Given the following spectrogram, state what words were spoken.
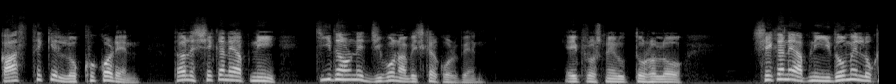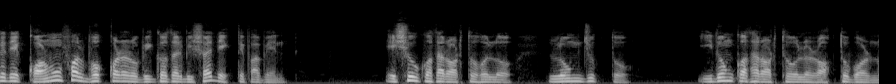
কাছ থেকে লক্ষ্য করেন তাহলে সেখানে আপনি কি ধরনের জীবন আবিষ্কার করবেন? এই প্রশ্নের উত্তর হল, সেখানে আপনি ইদমের লোকেদের কর্মফল ভোগ করার অভিজ্ঞতার বিষয় দেখতে পাবেন। এসেও কথার অর্থ হল লোমযুক্ত। ইদম কথার অর্থ হল রক্তবর্ণ।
